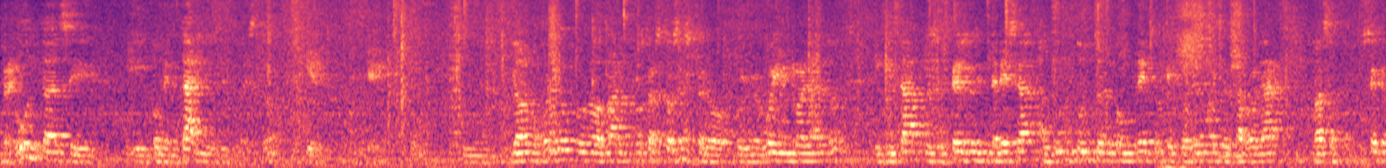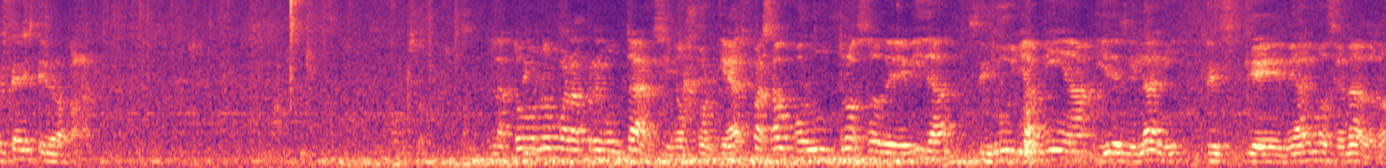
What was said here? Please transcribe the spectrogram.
preguntas y, comentarios y todo esto. Que, que, yo a lo mejor yo puedo hablar de otras cosas, pero pues me voy enrollando y quizá pues, a ustedes les interesa algún punto en concreto que podemos desarrollar más a fondo. Sé que ustedes tienen la palabra. La tomo no para preguntar, sino porque has pasado por un trozo de vida Sí. tuya, mía y de Milani Sí. que me ha emocionado, ¿no?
